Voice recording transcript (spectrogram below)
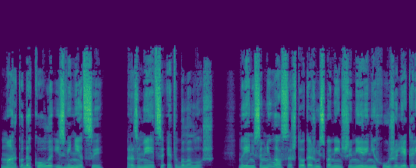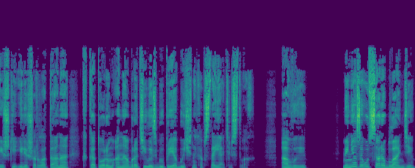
«Марко Дакола из Венеции». Разумеется, это была ложь. Но я не сомневался, что окажусь по меньшей мере не хуже лекаришки или шарлатана, к которым она обратилась бы при обычных обстоятельствах. «А вы?» «Меня зовут Сара Бланди»,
